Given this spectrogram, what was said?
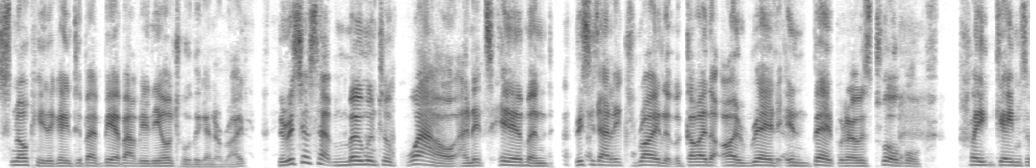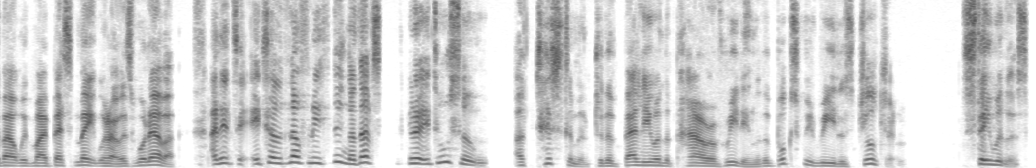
snarky they're going to be about me in the article they're going to write, there is just that moment of wow, and it's him, and this is Alex Rider, the guy that I read in bed when I was 12, or played games about with my best mate when I was whatever. And it's it's a lovely thing. And that's you know, it's also a testament to the value and the power of reading. That the books we read as children stay with us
